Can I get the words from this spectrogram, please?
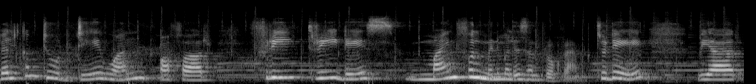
Welcome to day one of our free three days mindful minimalism program. Today we are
